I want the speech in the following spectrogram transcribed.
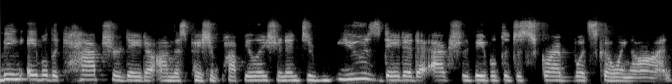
being able to capture data on this patient population and to use data to actually be able to describe what's going on.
